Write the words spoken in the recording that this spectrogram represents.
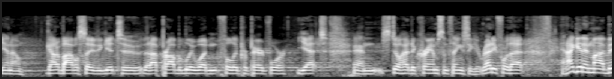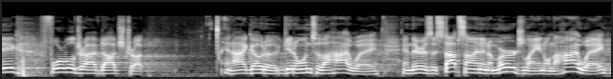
you know, got a Bible study to get to that I probably wasn't fully prepared for yet, and still had to cram some things to get ready for that. And I get in my big four wheel drive Dodge truck. And I go to get onto the highway, and there is a stop sign and a merge lane on the highway.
